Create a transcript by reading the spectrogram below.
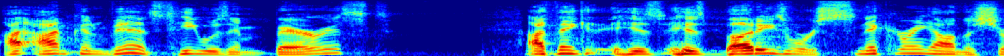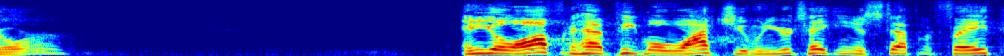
I, am convinced he was embarrassed. I think his, his buddies were snickering on the shore. And you'll often have people watch you when you're taking a step of faith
